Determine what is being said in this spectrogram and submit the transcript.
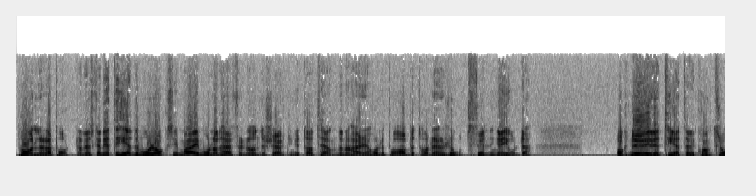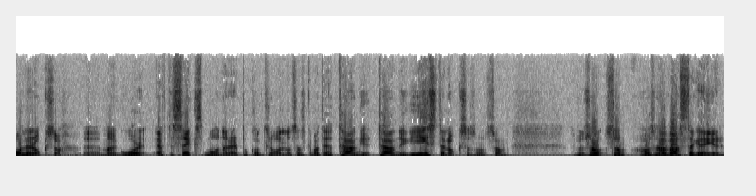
pollenrapporten. Jag ska ner till Hedemora också i maj månad här för en undersökning av tänderna här. Jag håller på att avbetala en rotfyllning jag gjorde. Och nu är det tätare kontroller också. Eh, man går efter sex månader på kontroll. Och sen ska man till tandhygienisten också som, som, som, som har sådana här vassa grejer.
